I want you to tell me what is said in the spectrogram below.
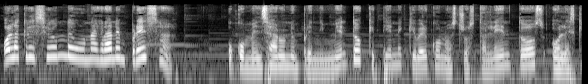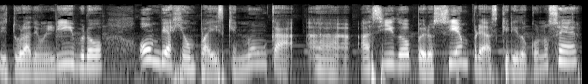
o la creación de una gran empresa, o comenzar un emprendimiento que tiene que ver con nuestros talentos, o la escritura de un libro, o un viaje a un país que nunca ha has ido, pero siempre has querido conocer,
